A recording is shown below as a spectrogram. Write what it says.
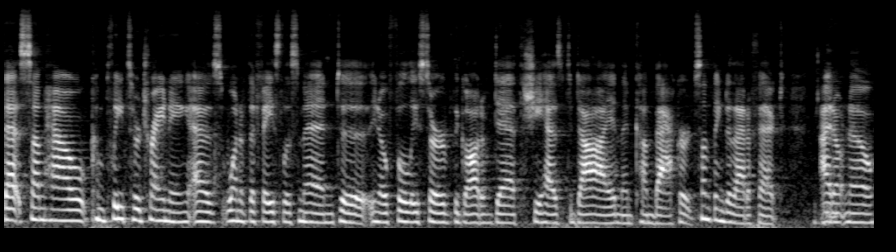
that somehow completes her training as one of the faceless men to you know fully serve the god of death she has to die and then come back or something to that effect i don't know.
